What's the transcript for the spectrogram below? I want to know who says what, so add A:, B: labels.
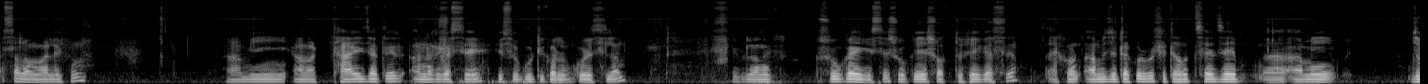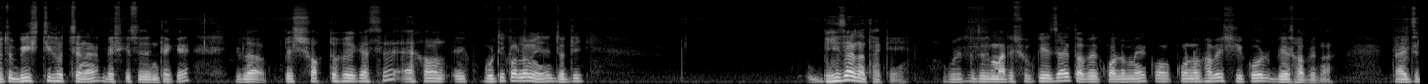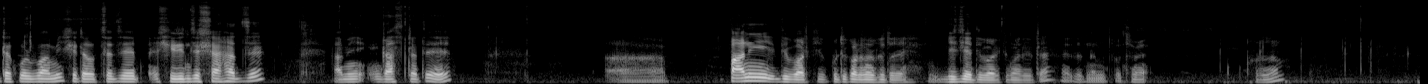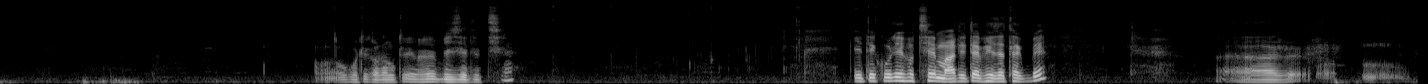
A: আসসালামু আলাইকুম। আমি আমার থাই জাতের আনার গাছে কিছু গুটি কলম করেছিলাম। এগুলো অনেক শুকায় গেছে, শুকিয়ে শক্ত হয়ে গেছে। এখন আমি যেটা করব সেটা হচ্ছে যে আমি যেহেতু বৃষ্টি হচ্ছে না বেশ কিছুদিন থেকে, এগুলো বেশ শক্ত হয়ে গেছে। এখন এই গুটি কলমে যদি ভেজা না থাকে গুটিটা যদি মাটি শুকিয়ে যায়, তবে কলমে কো- কোনোভাবেই শিকড় বের হবে না। তাই যেটা করব আমি, সেটা হচ্ছে যে সিরিঞ্জের সাহায্যে আমি গাছটাতে পানি দিব আর কি গুটি কলমের ভিতরে, ভিজিয়ে দিব আর কি মাটিটা। এই জন্য আমি প্রথমে করলাম। গুটি কলমটা এভাবে ভিজিয়ে দিচ্ছি। এতে করে হচ্ছে মাটিটা ভেজা থাকবে। আর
